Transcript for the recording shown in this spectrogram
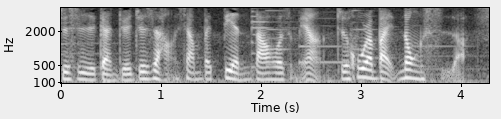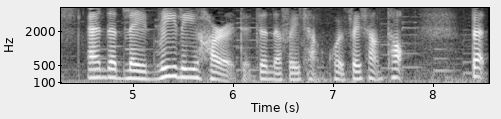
就是感觉就是好像被电到或怎么样，就忽然把你弄死了。And they really hurt，真的非常会非常痛。 But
